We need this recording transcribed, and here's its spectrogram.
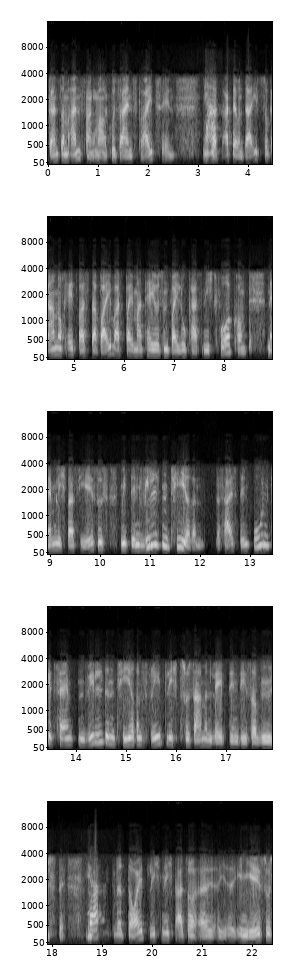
ganz am Anfang, Markus 1,13. Ja. Das sagt er. Und da ist sogar noch etwas dabei, was bei Matthäus und bei Lukas nicht vorkommt, nämlich dass Jesus mit den wilden Tieren das heißt den ungezähmten wilden Tieren friedlich zusammenlebt in dieser Wüste. Ja. Und wird deutlich nicht, also äh, in Jesus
